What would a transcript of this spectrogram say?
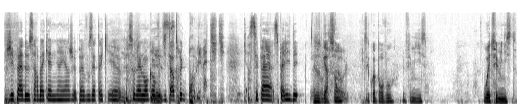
J'ai pas de sarbacane ni rien, je vais pas vous attaquer euh, personnellement quand Yes. vous dites un truc problématique, car c'est pas c'est pas l'idée. Les autres garçons, c'est quoi pour vous le féminisme? Ou être féministe?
